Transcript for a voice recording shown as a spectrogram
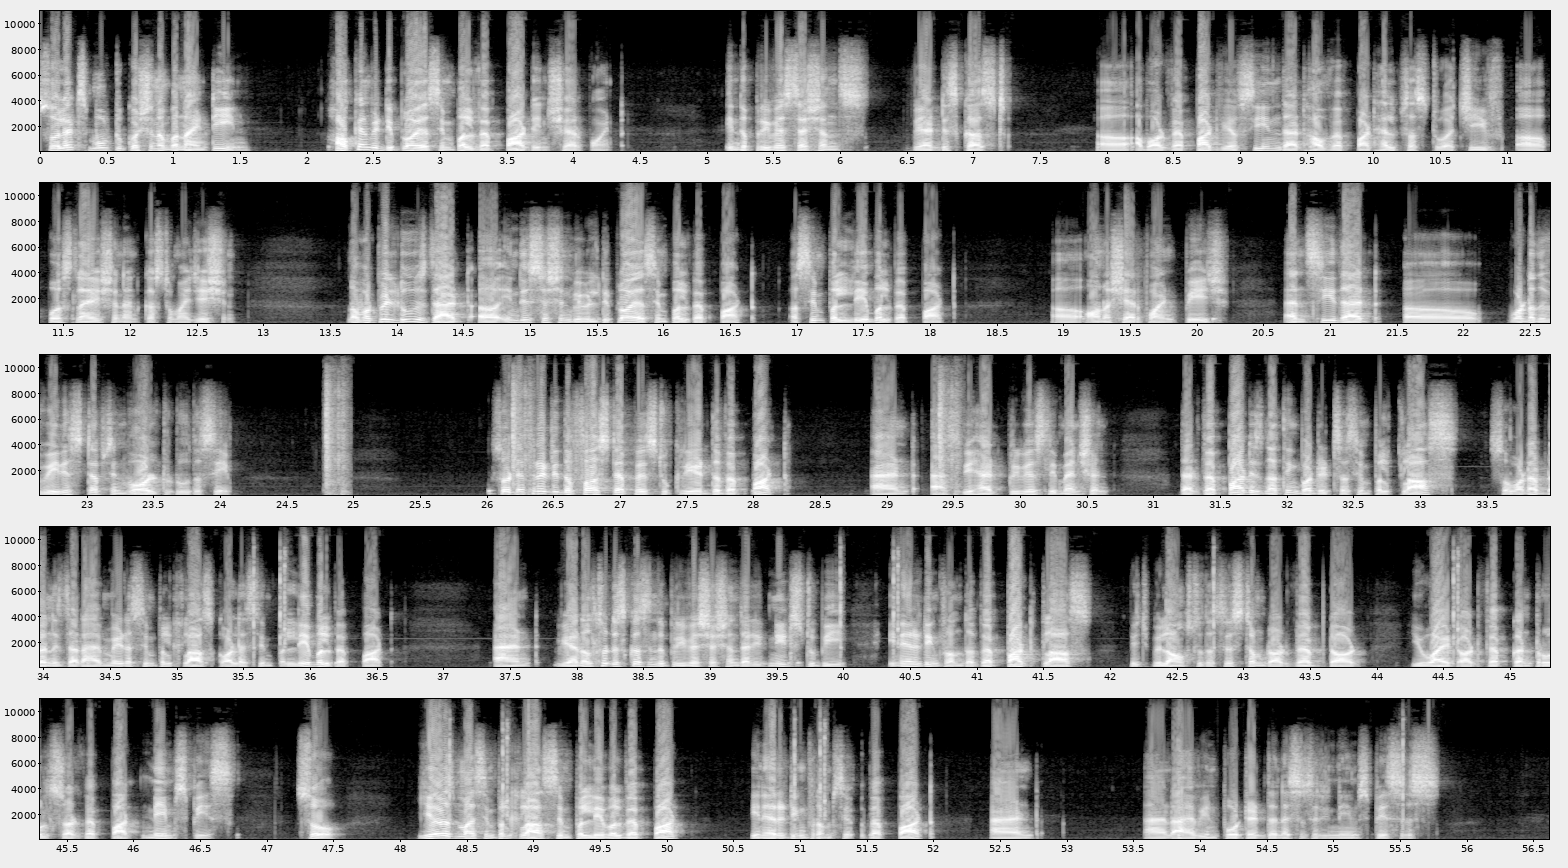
So let's move to question number 19. How can we deploy a simple web part in SharePoint? In the previous sessions, we had discussed uh, about web part. We have seen that how web part helps us to achieve uh, personalization and customization. Now what we'll do is that uh, in this session, we will deploy a simple web part, a simple label web part uh, on a SharePoint page and see that uh, what are the various steps involved to do the same. So definitely the first step is to create the web part and as we had previously mentioned that web part is nothing but it's a simple class. So what I've done is that I have made a simple class called a simple label web part. And we had also discussed in the previous session that it needs to be inheriting from the web part class which belongs to the system.web.ui.webcontrols.webpart namespace. So here's my simple class simple label web part inheriting from web part and and I have imported the necessary namespaces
